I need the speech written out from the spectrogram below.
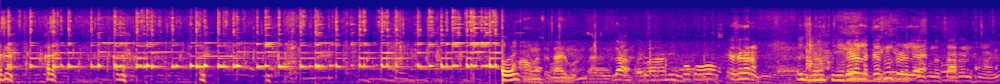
खजना खजा खजा यसो गरौँ दुईवटाले देख्नु दुईवटाले यसमा चार रनसम्म हामी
